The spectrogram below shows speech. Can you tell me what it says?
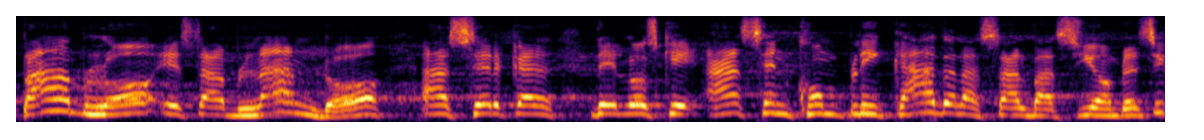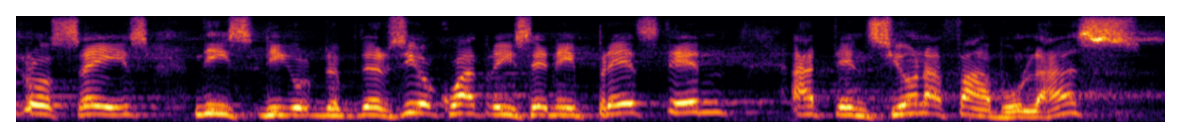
Pablo está hablando acerca de los que hacen complicada la salvación. Versículo 6, digo, versículo 4 dice, ni presten atención a fábulas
